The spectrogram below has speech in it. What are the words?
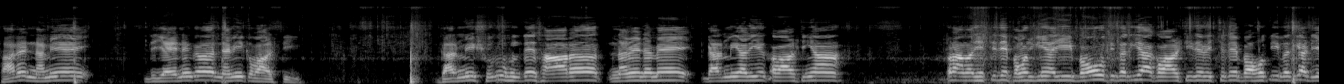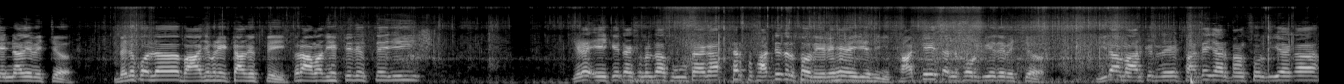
ਸਾਰੇ ਨਵੇਂ ਡਿਜ਼ਾਈਨਿੰਗ ਨਵੀਂ ਕੁਆਲਿਟੀ ਗਰਮੀ ਸ਼ੁਰੂ ਹੁੰਦੇ ਸਾਰ ਨਵੇਂ ਨਵੇਂ ਗਰਮੀ ਵਾਲੀ ਕੁਆਲਟੀਆਂ ਭਰਾਵਾਂ ਦੀ ਹੱਟੀ ਤੇ ਪਹੁੰਚ ਗਈਆਂ ਜੀ। ਬਹੁਤ ਹੀ ਵਧੀਆ ਕੁਆਲਿਟੀ ਦੇ ਵਿੱਚ ਤੇ ਬਹੁਤ ਹੀ ਵਧੀਆ ਡਿਜ਼ਾਈਨਾਂ ਦੇ ਵਿੱਚ। ਬਿਲਕੁਲ ਵਾਜਬ ਰੇਟਾਂ ਦੇ ਉੱਤੇ, ਭਰਾਵਾਂ ਦੀ ਹੱਟੀ ਦੇ ਉੱਤੇ ਜੀ। ਜਿਹੜਾ ਏਕੇ ਟੈਕਸ ਦਾ ਸੂਟ ਹੈਗਾ, ਸਿਰਫ 350 ਦੇ ਰਹੇ ਹਾਂ ਜੀ ਅਸੀਂ। 350 ਰੁਪਏ ਦੇ ਵਿੱਚ। ਜਿਹਦਾ ਮਾਰਕੀਟ ਰੇਟ 4.5 500 ਰੁਪਏ ਹੈਗਾ।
